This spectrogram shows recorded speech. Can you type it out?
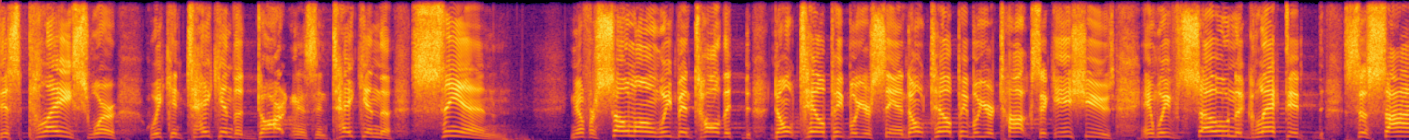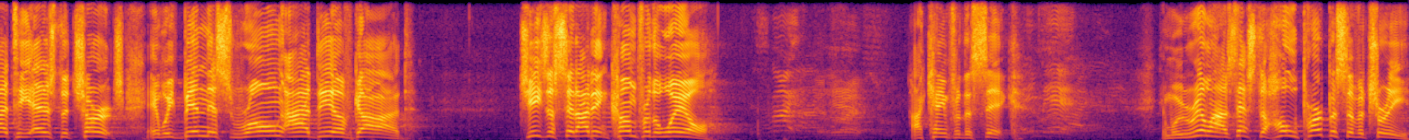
This place where we can take in the darkness and take in the sin. You know, for so long we've been taught that don't tell people your sin, don't tell people your toxic issues. And we've so neglected society as the church, and we've been this wrong idea of God. Jesus said, I didn't come for the well, I came for the sick. And we realize that's the whole purpose of a tree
